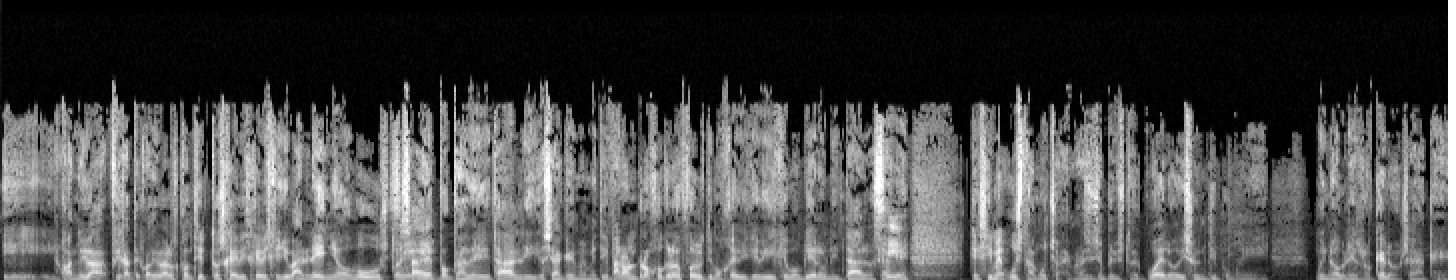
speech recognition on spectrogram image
y cuando iba, fíjate, cuando iba a los conciertos heavy, heavy, que yo iba al Leño, Bus, toda Sí. esa época de tal, y o sea, que me metí. Barón Rojo creo que fue el último heavy que vi, que volvieron y tal, o sea, Sí. que, que sí me gusta mucho, además, yo siempre he visto de cuero y soy un tipo muy muy noble y rockero, o sea que...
